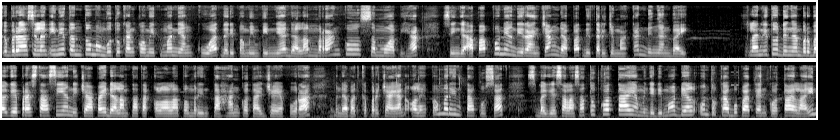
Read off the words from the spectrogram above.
Keberhasilan ini tentu membutuhkan komitmen yang kuat dari pemimpinnya dalam merangkul semua pihak sehingga apa pun yang dirancang dapat diterjemahkan dengan baik. Selain itu, dengan berbagai prestasi yang dicapai dalam tata kelola pemerintahan kota Jayapura, mendapat kepercayaan oleh pemerintah pusat sebagai salah satu kota yang menjadi model untuk kabupaten kota lain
